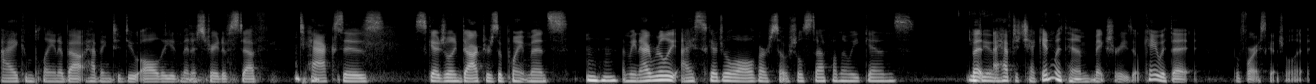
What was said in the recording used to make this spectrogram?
I complain about having to do all the administrative stuff, taxes, scheduling doctor's appointments. Mm-hmm. I mean, I really I schedule all of our social stuff on the weekends, You but do. I have to check in with him, make sure he's okay with it before I schedule it.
